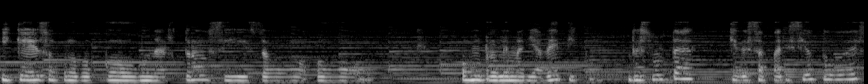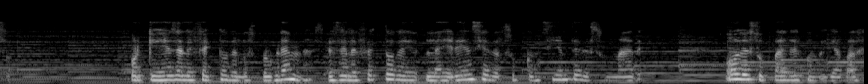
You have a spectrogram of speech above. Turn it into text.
y que eso provocó una artrosis o, o un problema diabético. Resulta que desapareció todo eso porque es el efecto de los programas, es el efecto de la herencia del subconsciente de su madre o de su padre cuando ya baja,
